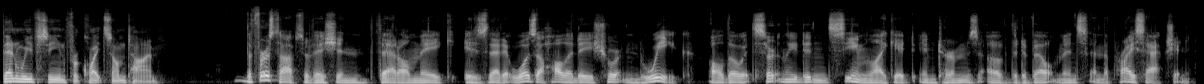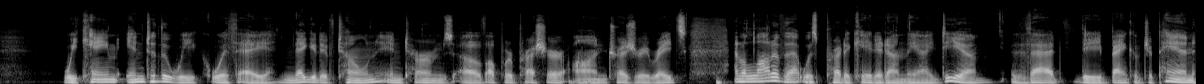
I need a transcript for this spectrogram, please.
than we've seen for quite some time. The first observation that I'll make is that it was a holiday shortened week, although it certainly didn't seem like it in terms of the developments and the price action. We came into the week with a negative tone in terms of upward pressure on Treasury rates, and a lot of that was predicated on the idea that the Bank of Japan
